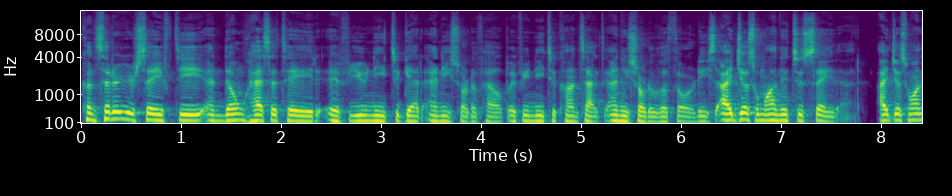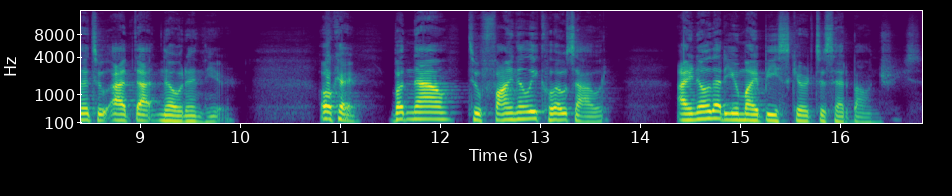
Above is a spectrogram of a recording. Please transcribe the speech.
consider your safety and don't hesitate if you need to get any sort of help, if you need to contact any sort of authorities. I just wanted to say that. I just wanted to add that note in here. Okay, but now to finally close out, I know that you might be scared to set boundaries.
